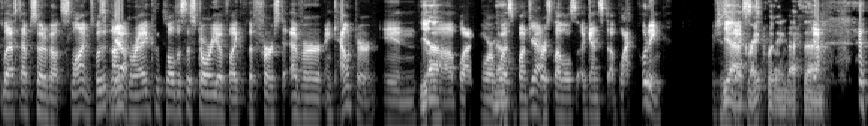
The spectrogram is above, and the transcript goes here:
last episode about slimes. Was it not Yeah. Greg who told us the story of like the first ever encounter in Yeah. uh, Blackmoor No. was a bunch Yeah. of first levels against a black pudding, which is yeah, just, great pudding back then. Yeah.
